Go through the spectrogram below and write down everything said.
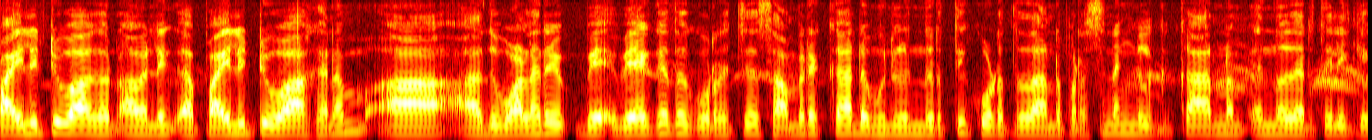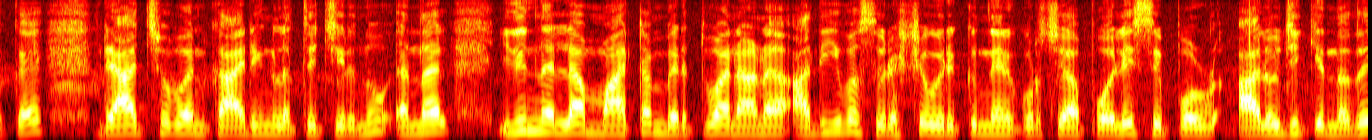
പൈലറ്റ് വാഹനം അല്ലെങ്കിൽ പൈലറ്റ് വാഹനം അത് വളരെ വേഗത കുറച്ച് സമരക്കാരുടെ മുന്നിൽ നിർത്തിക്കൊടുത്തതാണ് പ്രശ്നങ്ങൾക്ക് കാരണം എന്ന തരത്തിലേക്കൊക്കെ രാജ്ഭവൻ കാര്യങ്ങൾ എത്തിച്ചിരുന്നു. എന്നാൽ ഇതിൽ നിന്നെല്ലാം മാറ്റം വരുത്തുവാനാണ് അതീവ സുരക്ഷ ഒരുക്കുന്നതിനെക്കുറിച്ച് പോലീസ് ഇപ്പോൾ ആലോചിക്കുന്നത്.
